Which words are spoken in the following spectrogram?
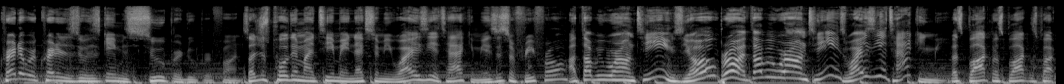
Credit where credit is due. This game is super duper fun. So I just pulled in my teammate next to me. Why is he attacking me? Is this a free-for-all? I thought we were on teams, yo. Bro, I thought we were on teams. Why is he attacking me? Let's block, let's block, let's block.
